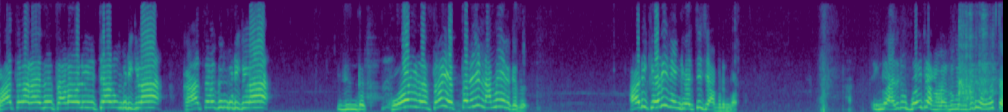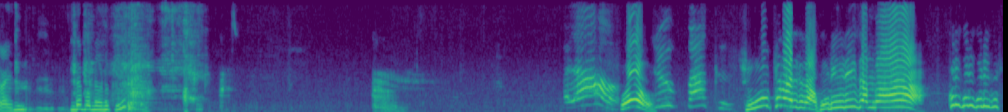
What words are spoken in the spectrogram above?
காத்து வராது தலைவலி வச்சாலும் குடிக்கலாம் காய்ச்சலுக்கும் குடிக்கலாம். இது இந்த கோழி ரசம் எத்தனையும் நன்மை இருக்குது. அடிக்கடி நீங்கள் வச்சு சாப்பிடுங்க. இங்க அதுக்கு போயிட்டாங்களா? இன்னும் கூட ஊத்துறேன். இந்த பொண்ணு உனக்கு ஓ! சூப்பர் இருக்குதா? குடிடி தங்கா குடி குடி குடி குடி.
